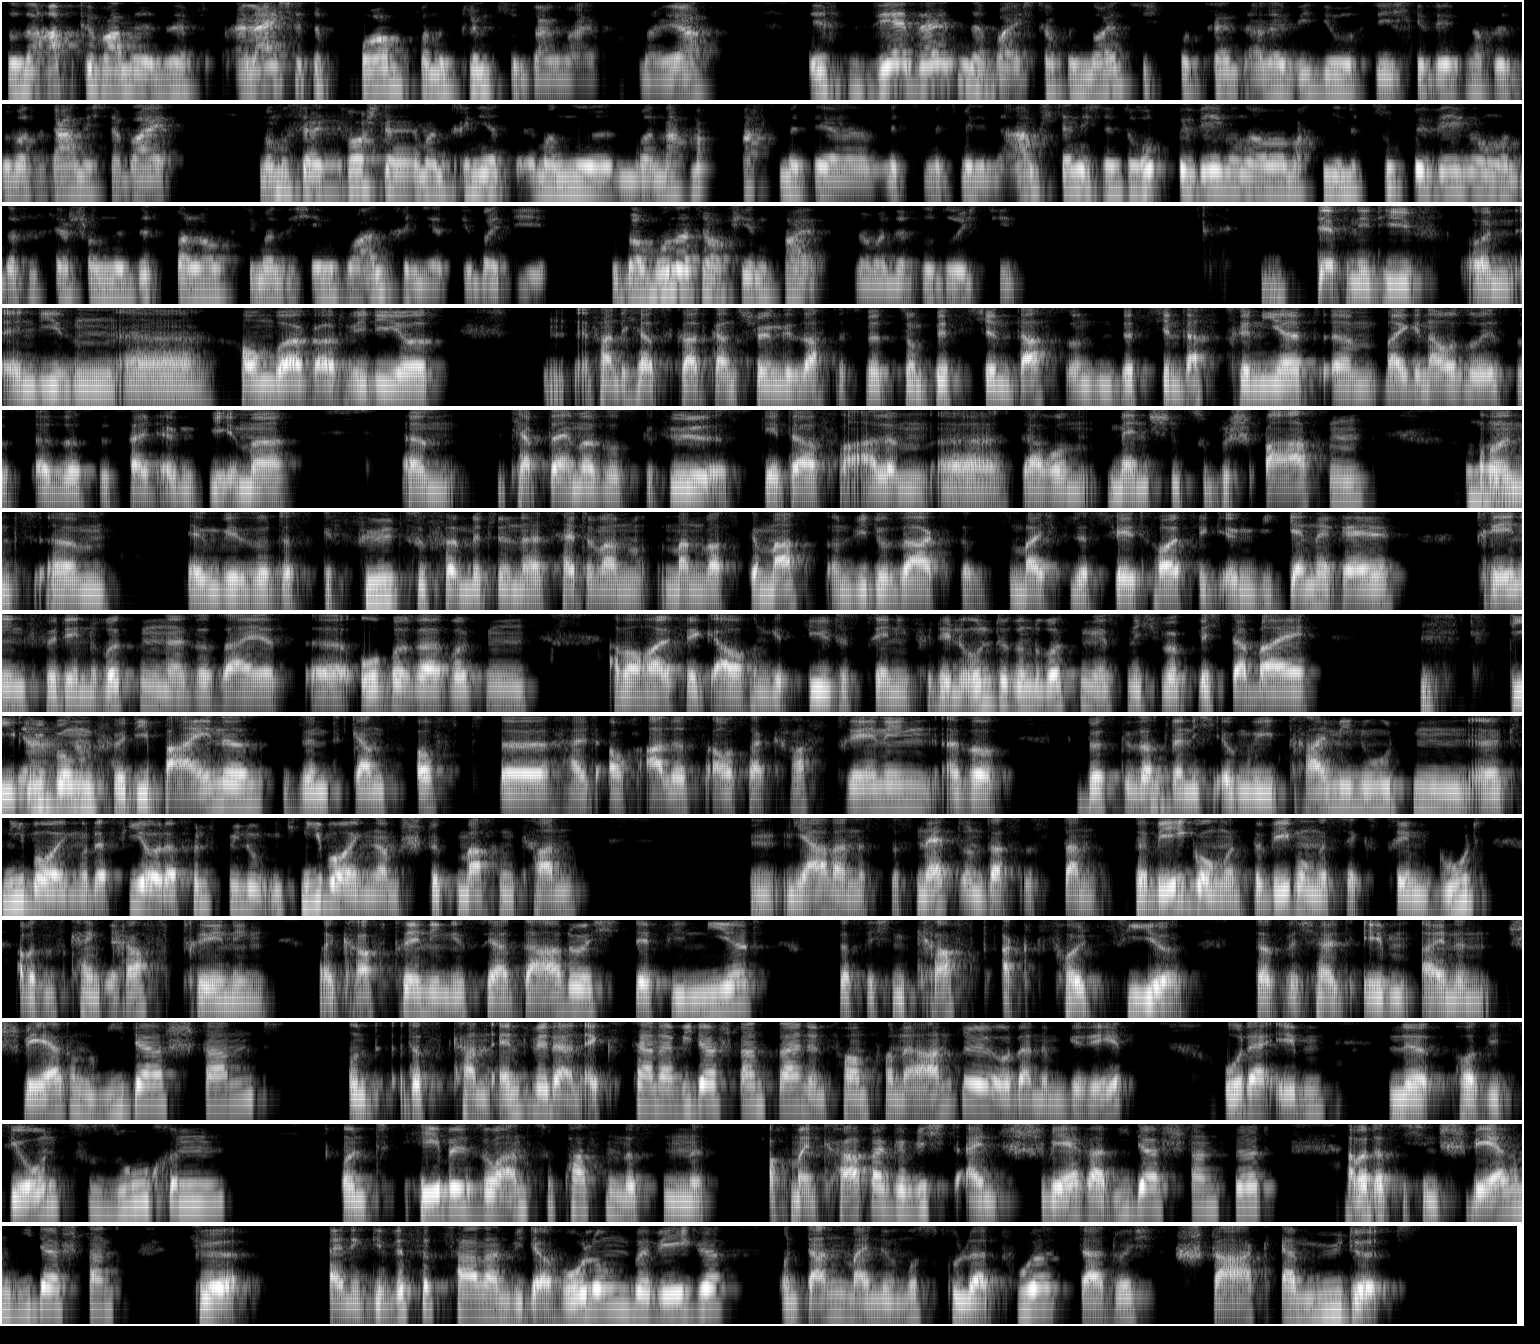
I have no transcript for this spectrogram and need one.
So eine abgewandelte, erleichterte Form von einem Klimmzug, sagen wir einfach mal, ja. Ist sehr selten dabei. Ich glaube, in 90 Prozent aller Videos, die ich gesehen habe, ist sowas gar nicht dabei man muss sich halt vorstellen, man trainiert immer nur, man macht mit, der, mit, mit, mit den Armen ständig eine Druckbewegung, aber man macht nie eine Zugbewegung und das ist ja schon eine Disbalance, die man sich irgendwo antrainiert über die, über Monate auf jeden Fall, wenn man das so durchzieht. Definitiv. Und in diesen äh, Homeworkout-Videos hm, fand ich, hast du gerade ganz schön gesagt, es wird so ein bisschen das und ein bisschen das trainiert, ähm, weil genau so ist es. Also es ist halt irgendwie immer, ähm, ich habe da immer so das Gefühl, es geht da vor allem äh, darum, Menschen zu bespaßen. Mhm. Und ähm, irgendwie so das Gefühl zu vermitteln, als hätte man, man was gemacht. Und wie du sagst, also zum Beispiel, es fehlt häufig irgendwie generell Training für den Rücken, also sei es äh, oberer Rücken, aber häufig auch ein gezieltes Training für den unteren Rücken ist nicht wirklich dabei. Die ja. Übungen für die Beine sind ganz oft äh, halt auch alles außer Krafttraining. Also du hast gesagt, wenn ich irgendwie drei Minuten äh, Kniebeugen oder vier oder fünf Minuten Kniebeugen am Stück machen kann, ja, dann ist das nett und das ist dann Bewegung und Bewegung ist extrem gut, aber es ist kein. Krafttraining, weil Krafttraining ist ja dadurch definiert, dass ich einen Kraftakt vollziehe, dass ich halt eben einen schweren Widerstand und das kann entweder ein externer Widerstand sein in Form von einer Handel oder einem Gerät oder eben eine Position zu suchen und Hebel so anzupassen, dass ein, auch mein Körpergewicht ein schwerer Widerstand wird, aber mhm. dass ich einen schweren Widerstand für eine gewisse Zahl an Wiederholungen bewege und dann meine Muskulatur dadurch stark ermüdet.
